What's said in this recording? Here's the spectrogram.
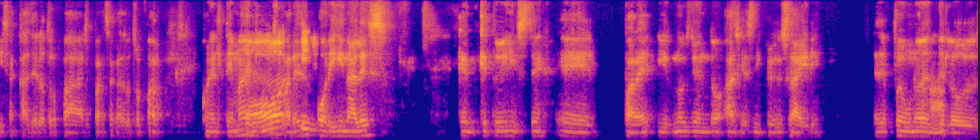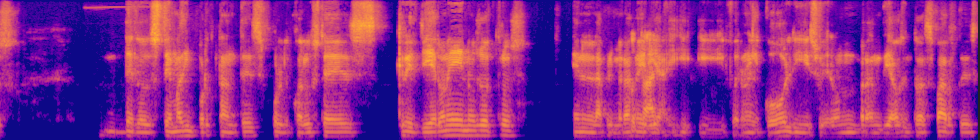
y sacas el otro par, para sacar el otro par. Con el tema de los pares originales que, que, tú dijiste, eh, para irnos yendo hacia Sneakers Aire. Ese fue uno de, los, de los temas importantes por el cual ustedes creyeron en nosotros en la primera feria y, y, fueron el gol y estuvieron brandeados en todas partes.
